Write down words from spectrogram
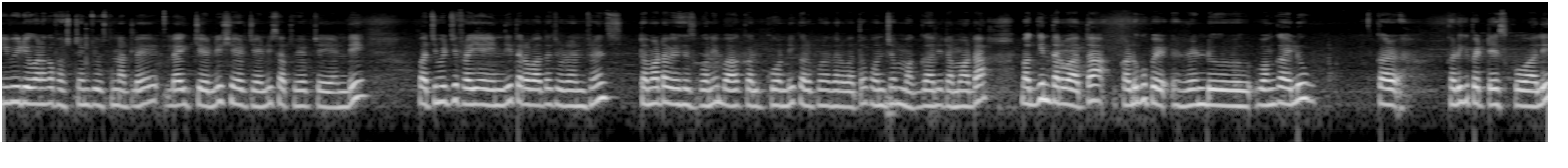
ఈ వీడియో కనుక ఫస్ట్ టైం చూస్తున్నట్లే లైక్ చేయండి షేర్ చేయండి సబ్స్క్రైబ్ చేయండి. పచ్చిమిర్చి ఫ్రై అయింది. తర్వాత చూడండి ఫ్రెండ్స్ టమాటా వేసేసుకొని బాగా కలుపుకోండి. కలుపుకున్న తర్వాత కొంచెం మగ్గాలి టమాటా. మగ్గిన తర్వాత కడుగు పె రెండు వంకాయలు క కడిగి పెట్టేసుకోవాలి.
